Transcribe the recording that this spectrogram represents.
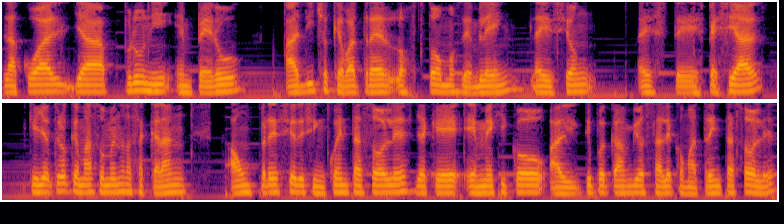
la cual ya Pruni en Perú ha dicho que va a traer los tomos de Blaine, la edición este, especial, que yo creo que más o menos la sacarán a un precio de 50 soles, ya que en México al tipo de cambio sale como a 30 soles.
